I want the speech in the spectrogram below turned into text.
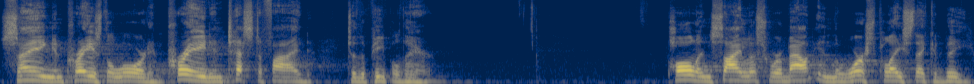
sang and praised the Lord and prayed and testified to the people there. Paul and Silas were about in the worst place they could be.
